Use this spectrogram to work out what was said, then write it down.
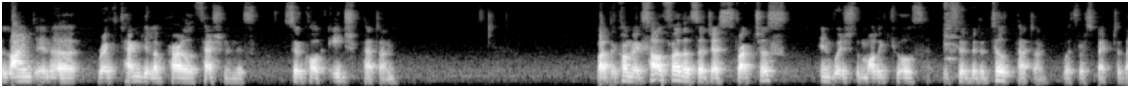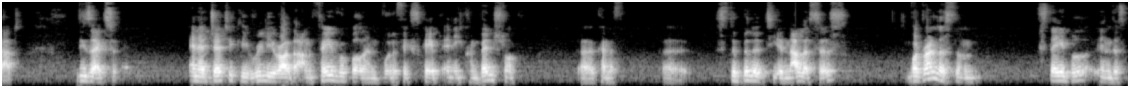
aligned in a rectangular parallel fashion in this so-called H pattern. But the convex hull further suggests structures in which the molecules exhibit a tilt pattern with respect to that. These are energetically really rather unfavorable and would have escaped any conventional uh, kind of uh, stability analysis. What renders them stable in this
